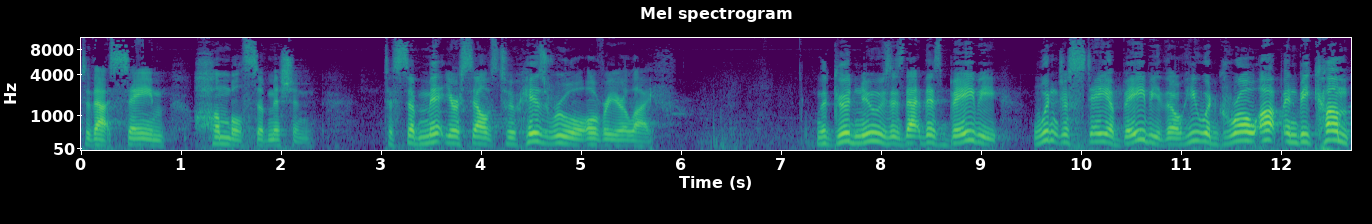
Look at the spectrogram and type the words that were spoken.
to that same humble submission, to submit yourselves to His rule over your life. The good news is that this baby wouldn't just stay a baby, though. He would grow up and become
